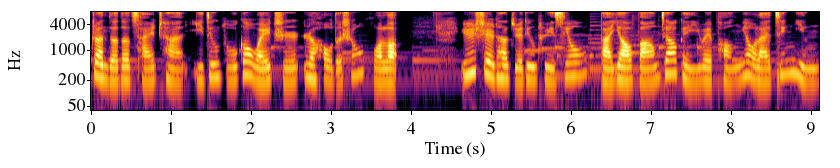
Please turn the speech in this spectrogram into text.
赚得的财产已经足够维持日后的生活了，于是他决定退休，把药房交给一位朋友来经营。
